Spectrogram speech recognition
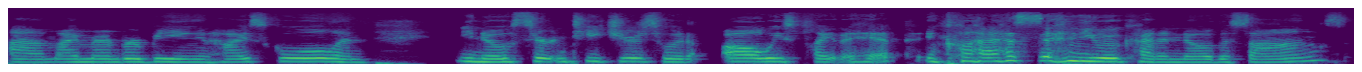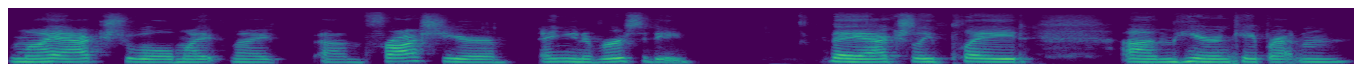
Um, I remember being in high school and you know, certain teachers would always play the hip in class, and you would kind of know the songs. My actual, my my um, frosh year at university, they actually played um, here in Cape Breton,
